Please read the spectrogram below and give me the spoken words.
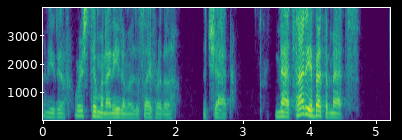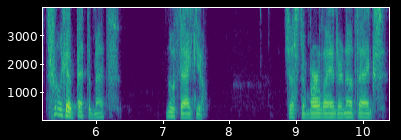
I need to. Where's Tim when I need him to decipher the the chat? Mets. How do you bet the Mets? It's really good bet the Mets. No, thank you. Justin Verlander, no thanks.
